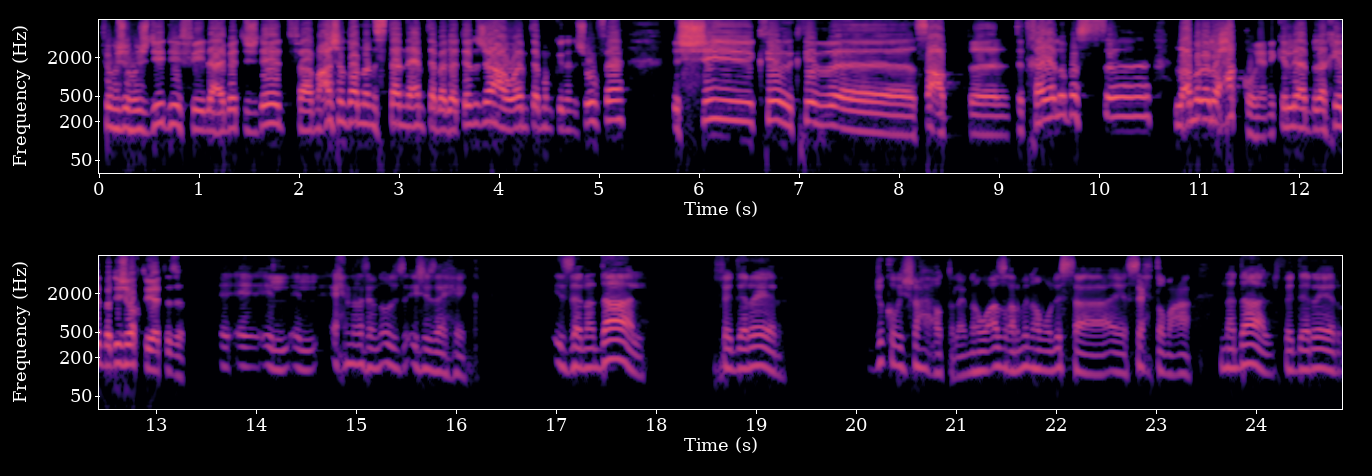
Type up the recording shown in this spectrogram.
في وجوه جديدة في لاعبات جديد. فما عادش نضلنا نستنى إمتى بدها ترجع أو إمتى ممكن نشوفها الشيء كثير كثير آه، صعب آه، تتخيله بس آه، العمر له حقه. يعني كل لاعب بالأخير بده يجي وقته يعتزل. ال ال إحنا لازم نقول شيء زي هيك. إذا نادال فيدرير جوكوفيتش راح احطه لأنه هو أصغر منهم ولسه صحته معاه. نادال فيدرير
